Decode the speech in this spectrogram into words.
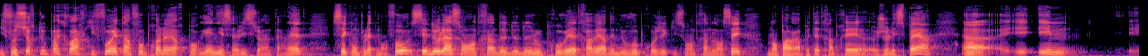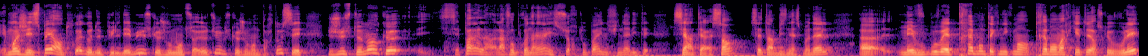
Il faut surtout pas croire qu'il faut être infopreneur pour gagner sa vie sur Internet. C'est complètement faux. Ces deux-là sont en train de, nous le prouver à travers des nouveaux projets qu'ils sont en train de lancer. On en parlera peut-être après, euh, je l'espère. Euh, et, moi, j'espère en tout cas que depuis le début, ce que je vous montre sur YouTube, ce que je vous montre partout, c'est justement que c'est pas l'infoprenariat et surtout pas une finalité. C'est intéressant, c'est un business model, euh, mais vous pouvez être très bon techniquement, très bon marketeur, ce que vous voulez,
